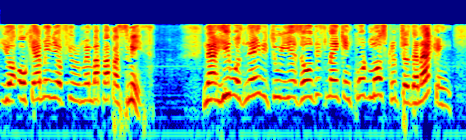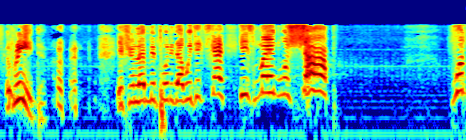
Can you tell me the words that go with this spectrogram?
you're okay. How many of you remember Papa Smith? Now he was 92 years old. This man can quote more scriptures than I can read. if you let me put it that way, this guy, his mind was sharp. What,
